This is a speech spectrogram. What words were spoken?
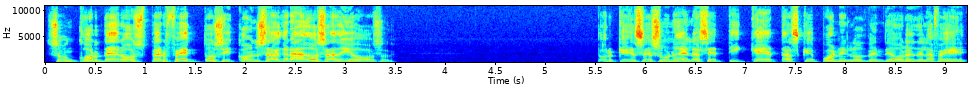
Son corderos perfectos y consagrados a Dios. Porque esa es una de las etiquetas que ponen los vendedores de la fe.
